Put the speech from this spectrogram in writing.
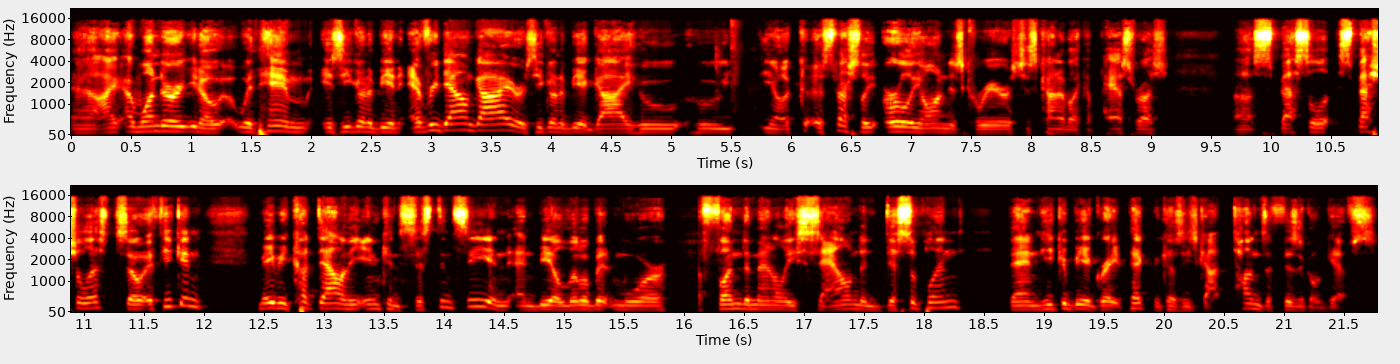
Uh, I, I wonder, you know, with him, is he going to be an every down guy, or is he going to be a guy who, who, you know, especially early on in his career, is just kind of like a pass rush uh, special specialist. So if he can maybe cut down on the inconsistency and and be a little bit more fundamentally sound and disciplined, then he could be a great pick because he's got tons of physical gifts.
